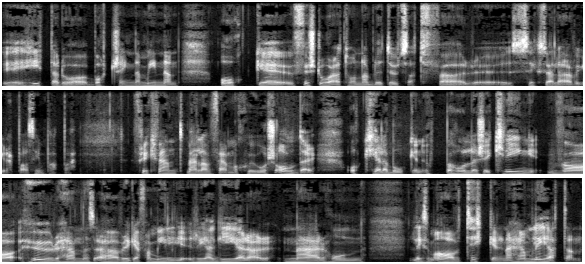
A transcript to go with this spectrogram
eh hittar då bortträngda minnen. Och eh, förstår att hon har blivit utsatt för sexuella övergrepp av sin pappa frekvent mellan fem och sju års ålder. Och hela boken uppehåller sig kring vad, hur hennes övriga familj reagerar när hon liksom avtäcker den här hemligheten.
